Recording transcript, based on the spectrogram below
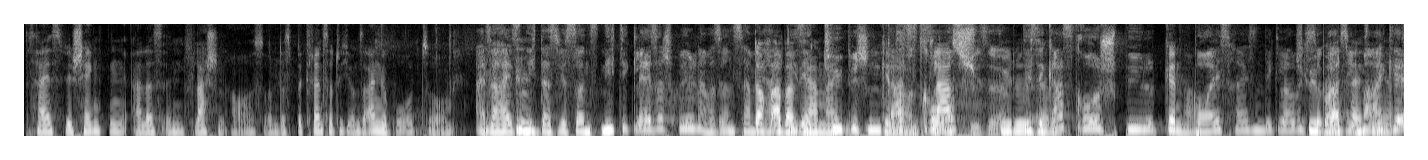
Das heißt, wir schenken alles in Flaschen aus und das begrenzt natürlich unser Angebot. So. Also heißt nicht, dass wir sonst nicht die Gläser spülen, aber sonst haben Doch, wir halt aber diese wir haben halt, typischen genau, Gastro, Glasspül, diese ähm, Gastro-Spül-Boys Genau. heißen die, glaube ich, Spülboys sogar die Marke.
